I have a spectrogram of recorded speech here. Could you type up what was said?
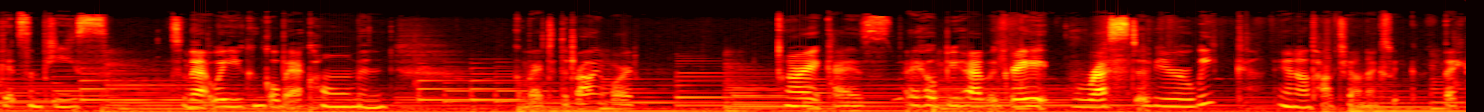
Get some peace so that way you can go back home and go back to the drawing board. All right, guys, I hope you have a great rest of your week, and I'll talk to y'all next week. Bye.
